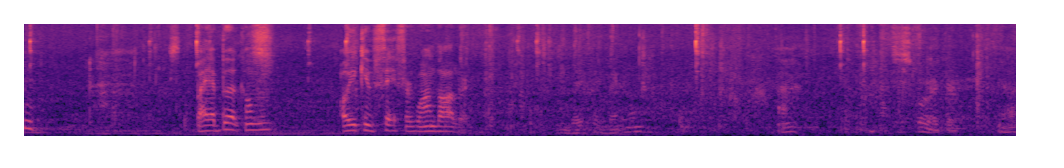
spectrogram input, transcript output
Buy a book, homie. All you can fit for one dollar. Huh? That's a score right there. Yeah.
